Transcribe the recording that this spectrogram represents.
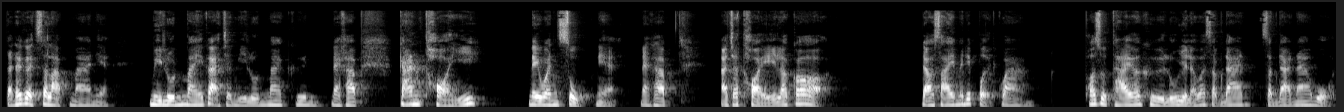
แต่ถ้าเกิดสลับมาเนี่ยมีลุ้นไหมก็อาจจะมีลุ้นมากขึ้นนะครับ การถอยในวันศุกร์เนี่ยนะครับ อาจจะถอยแล้วก็ดาวไซด์ไม่ได้เปิดกว้าง เพราะสุดท้ายก็คือรู้อยู่แล้วว่าสัปดาห์สัปดาห์หน้าโหวต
